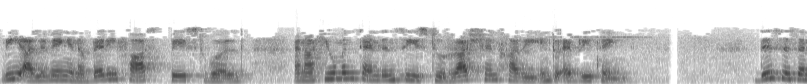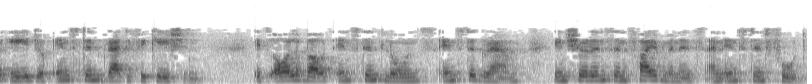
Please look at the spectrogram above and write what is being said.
We are living in a very fast paced world and our human tendency is to rush and hurry into everything. This is an age of instant gratification. It's all about instant loans, Instagram, insurance in five minutes, and instant food.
